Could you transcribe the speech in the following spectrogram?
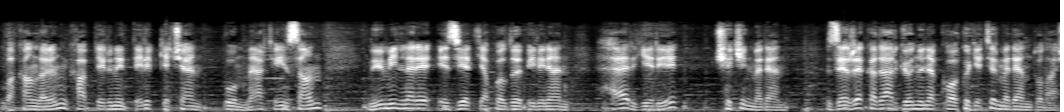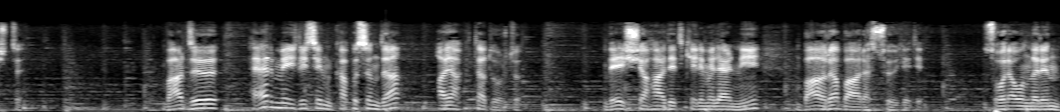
bakanların kalplerini delip geçen bu mert insan, müminlere eziyet yapıldığı bilinen her yeri çekinmeden, zerre kadar gönlüne korku getirmeden dolaştı. Vardığı her meclisin kapısında ayakta durdu ve şehadet kelimelerini bağıra bağıra söyledi. Sonra onların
